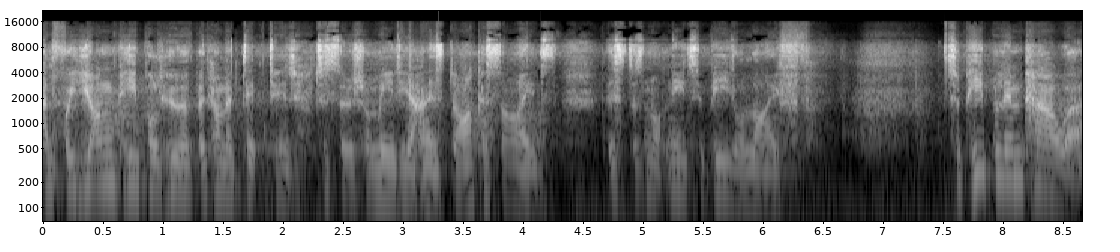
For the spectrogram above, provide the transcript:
and for young people who have become addicted to social media and its darker sides. This does not need to be your life. To people in power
